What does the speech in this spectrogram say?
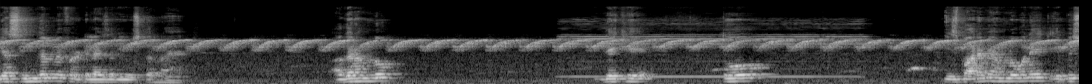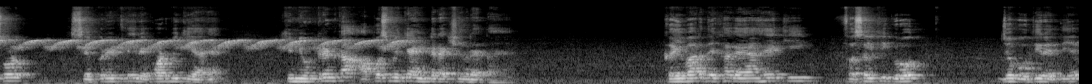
या सिंगल में फर्टिलाइज़र यूज़ करना है। अगर हम लोग देखें तो इस बारे में हम लोगों ने एक एपिसोड सेपरेटली रिकॉर्ड भी किया है। कि न्यूट्रिएंट का आपस में क्या इंटरेक्शन रहता है। कई बार देखा गया है कि फ़सल की ग्रोथ जब होती रहती है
